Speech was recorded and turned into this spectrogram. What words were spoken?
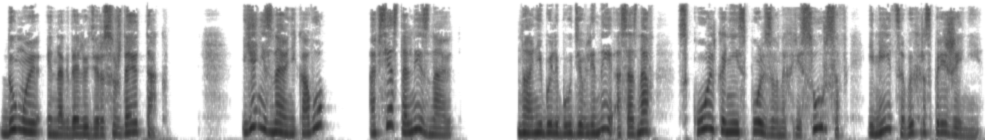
Думаю, иногда люди рассуждают так. Я не знаю никого, а все остальные знают. Но они были бы удивлены, осознав, сколько неиспользованных ресурсов имеется в их распоряжении.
